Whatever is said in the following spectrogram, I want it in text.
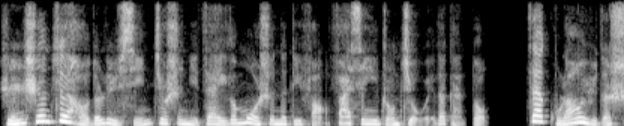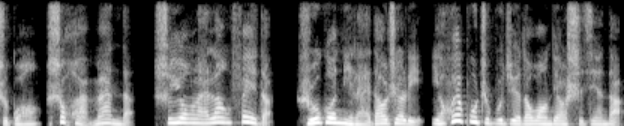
人生最好的旅行就是你在一个陌生的地方发现一种久违的感动。在鼓浪屿的时光是缓慢的，是用来浪费的。如果你来到这里，也会不知不觉的忘掉时间的。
